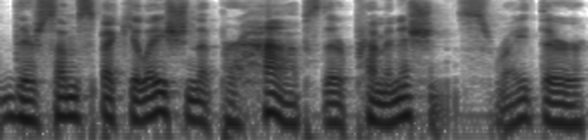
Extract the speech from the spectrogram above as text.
there's some speculation that perhaps they're premonitions, right? They're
